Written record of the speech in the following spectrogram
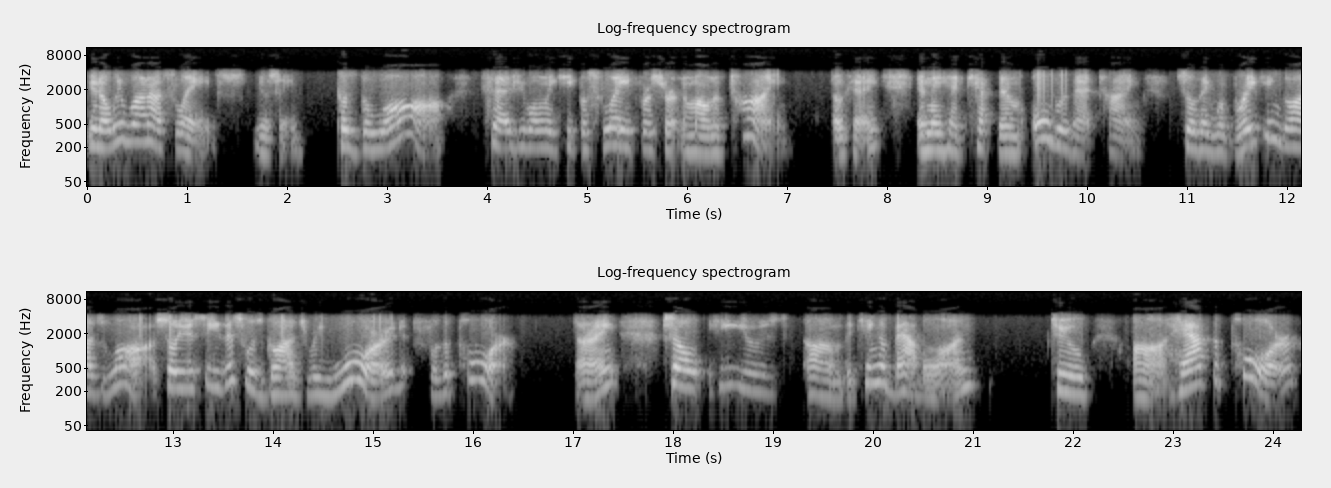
you know, we want our slaves, you see. Because the law says you only keep a slave for a certain amount of time, okay? And they had kept them over that time. So they were breaking God's law. So you see, this was God's reward for the poor, all right? So he used um, the king of Babylon to uh, have the poor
